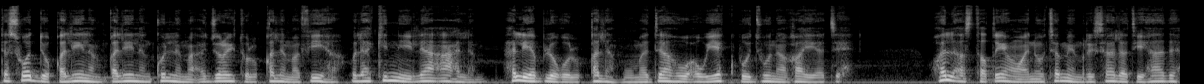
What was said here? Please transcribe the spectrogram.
تسود قليلا قليلا كلما أجريت القلم فيها ولكني لا أعلم هل يبلغ القلم مداه أو يكبو دون غايته. وهل أستطيع أن أتمم رسالتي هذه؟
